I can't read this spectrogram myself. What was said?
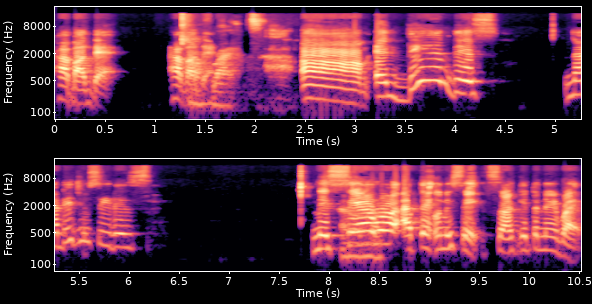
How about that? How about All that? Right. Um, and then this now, did you see this? Miss Sarah, I, I, think, let me see, so I get the name right.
